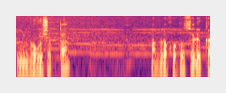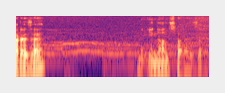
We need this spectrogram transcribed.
तुम्ही बघू शकता. आपला फोटो सिलेक्ट करायचा आहे. इन्हान्स करायचा आहे.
